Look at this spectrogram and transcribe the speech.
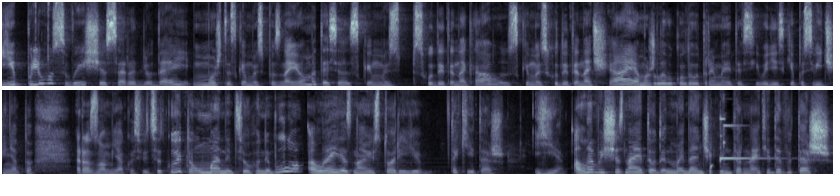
І плюс ви ще серед людей можете з кимось познайомитися, з кимось сходити на каву, з кимось сходити на чай. А можливо, коли отримаєте всі водійські посвідчення, то разом якось відсвяткуєте. У мене цього не було, але я знаю історії такі теж. Є, але ви ще знаєте один майданчик в інтернеті, де ви теж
